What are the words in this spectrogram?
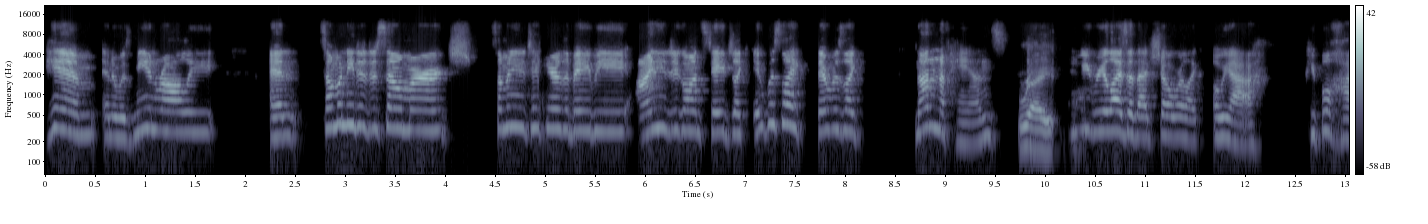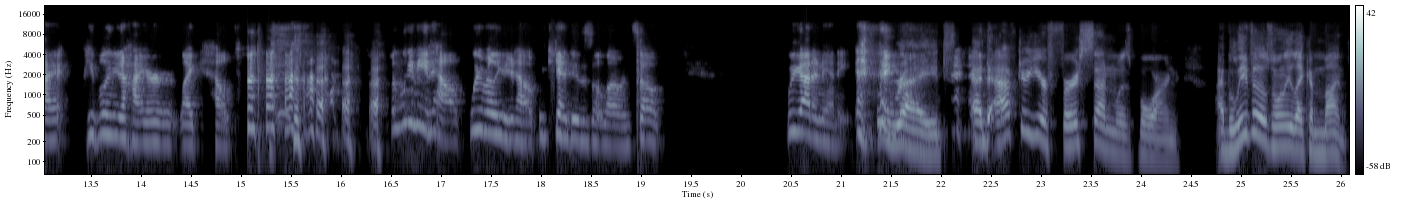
him and it was me and Rollie and someone needed to sell merch someone needed to take care of the baby I needed to go on stage like it was like there was like not enough hands right and we realized at that show we're like oh yeah people hire people need to hire like help we need help we really need help we can't do this alone so we got a nanny. right. And after your first son was born, I believe it was only like a month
